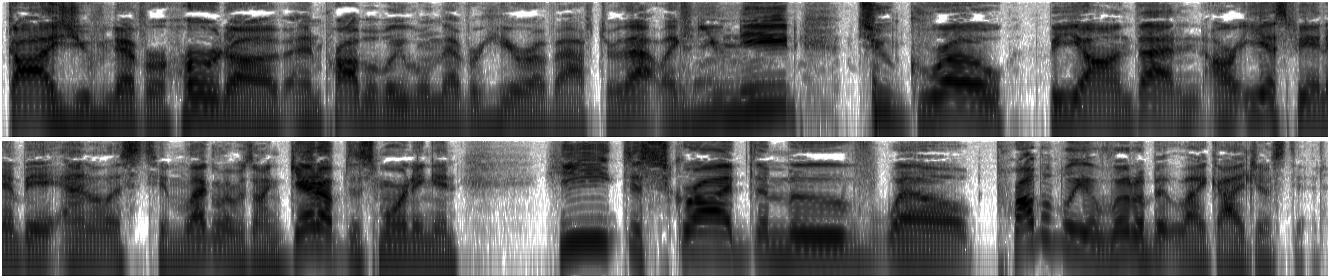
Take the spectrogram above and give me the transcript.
guys you've never heard of and probably will never hear of after that. Like you need to grow beyond that. And our ESPN NBA analyst Tim Legler was on Get Up this morning and he described the move, well, probably a little bit like I just did.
